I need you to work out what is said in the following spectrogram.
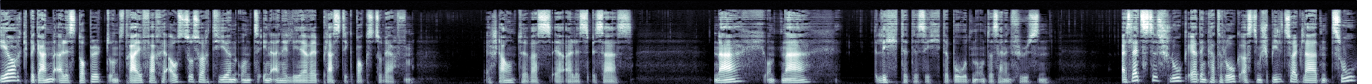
Georg begann alles doppelt und dreifache auszusortieren und in eine leere Plastikbox zu werfen. Er staunte, was er alles besaß. Nach und nach lichtete sich der Boden unter seinen Füßen. Als letztes schlug er den Katalog aus dem Spielzeugladen zu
